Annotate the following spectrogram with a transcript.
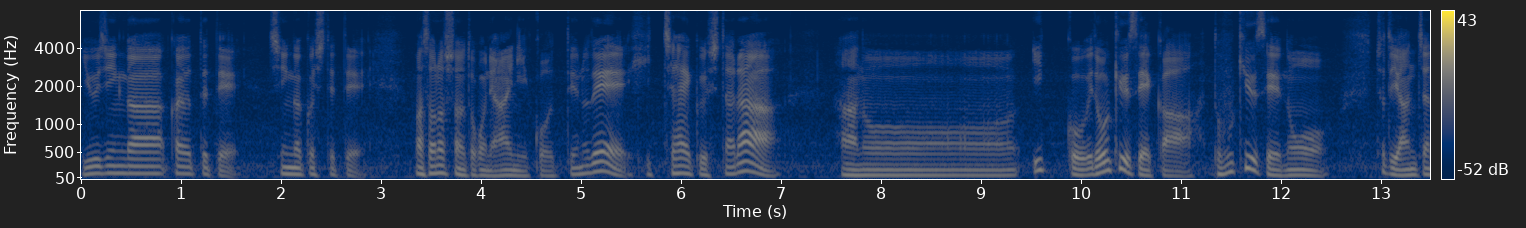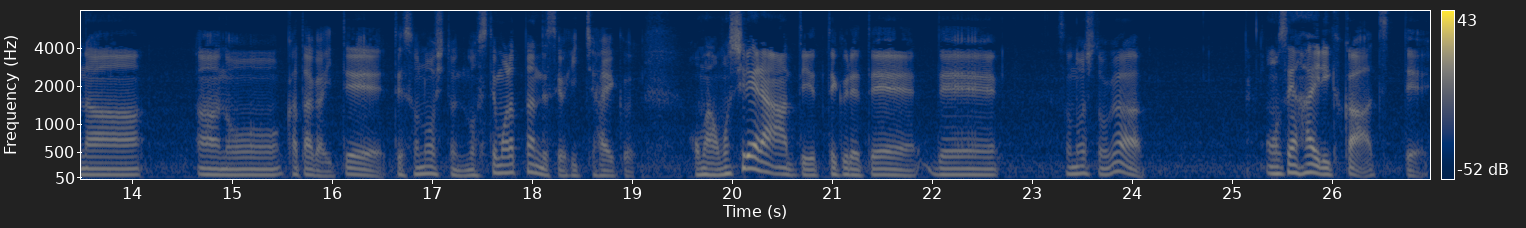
友人が通ってて進学してて、まあ、その人のとこに会いに行こうっていうのでヒッチハイクしたらあのー、1個同級生か同級生のちょっとやんちゃなあの方がいてでその人に乗せてもらったんですよヒッチハイク。お前面白いなって言ってくれてでその人が温泉入り行くかっつって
